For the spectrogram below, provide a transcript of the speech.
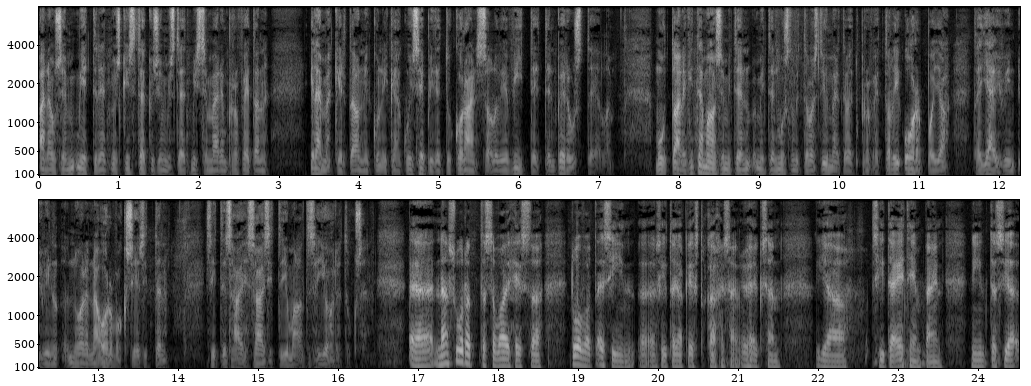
aina usein miettineet myöskin sitä kysymystä, että missä määrin profeetan elämäkerta on niin kuin ikään kuin sepitetty Koranissa olevien viitteiden perusteella. Mutta ainakin tämä on se, miten, miten muslimit tavallisesti ymmärtävät, että profeetta oli orpoja tai jäi hyvin, hyvin nuorena orvoksi ja sitten, sitten sai, sai sitten Jumalalta sen johdatuksen. Nämä suorat tässä vaiheessa tuovat esiin siitä jakeesta 89 ja siitä eteenpäin, niin tässä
